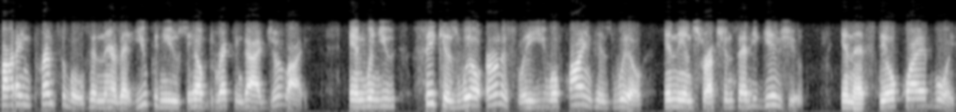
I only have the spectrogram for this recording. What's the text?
Find principles in there that you can use to help direct and guide your life. And when you seek His will earnestly, you will find His will in the instructions that He gives you, in that still, quiet voice.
